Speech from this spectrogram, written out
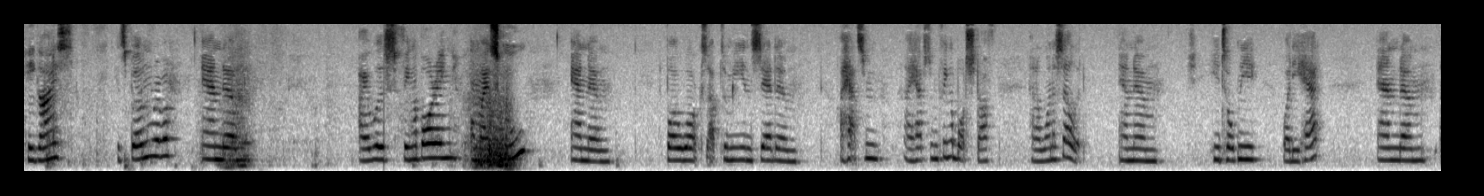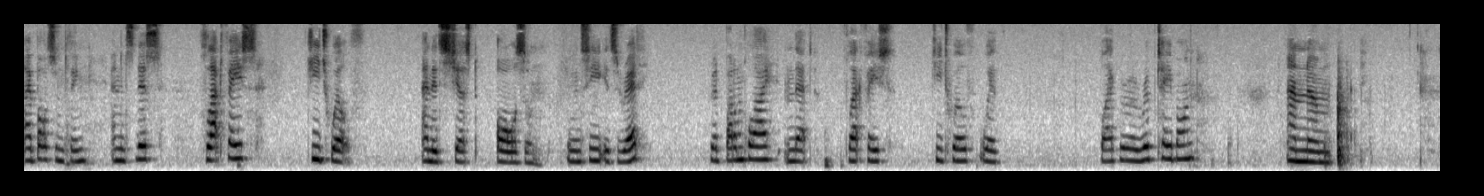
Hey guys, it's Berlin River, and um, I was fingerboarding on my school, and um, a boy walks up to me and said, um, "I had some, I have some fingerboard stuff, and I want to sell it." And um, he told me what he had, and um, I bought something, and it's this Flatface G12, and it's just awesome. You can see it's red, red bottom ply, and that Flatface G12 with black rib tape on and um,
